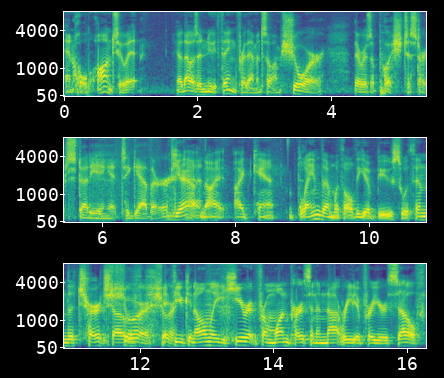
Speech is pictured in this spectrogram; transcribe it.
and hold on to it. You know, that was a new thing for them, and so I'm sure there was a push to start studying it together. Yeah, and I, I can't blame them with all the abuse within the church. Sure, sure. If you can only hear it from one person and not read it for yourself,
